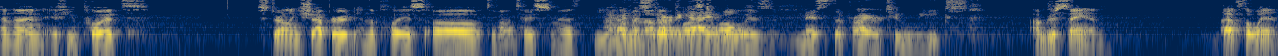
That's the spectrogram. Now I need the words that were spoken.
and then if you put Sterling Shepard in the place of DeVonta Smith, you I'm have another start a guy twelve. who has missed the prior two weeks. I'm just saying, that's the win.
